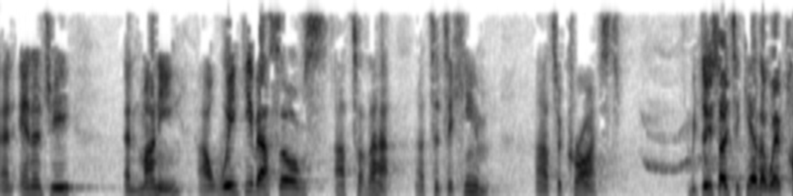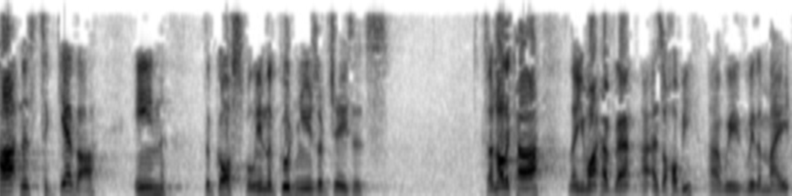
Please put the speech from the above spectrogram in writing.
and energy and money, uh, we give ourselves uh, to that, uh, to, to Him, uh, to Christ. We do so together. We're partners together in the gospel, in the good news of Jesus. So not a car, now you might have that uh, as a hobby uh, with, with a mate.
